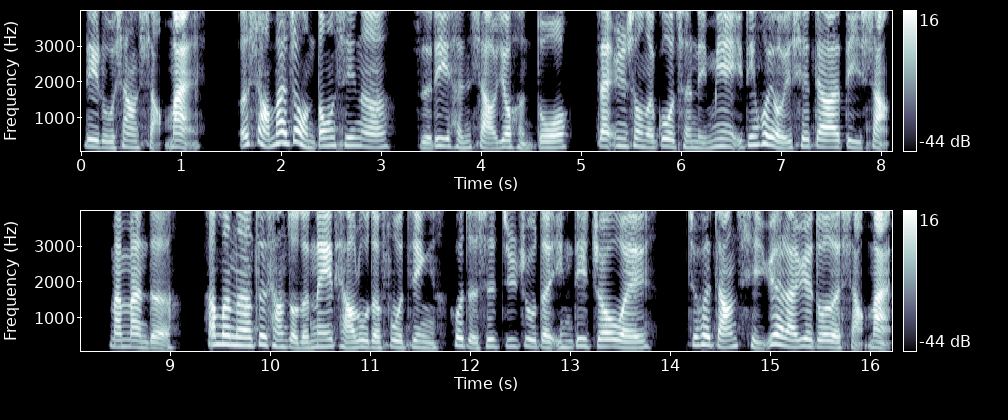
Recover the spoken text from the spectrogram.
例如像小麦。而小麦这种东西呢，籽粒很小又很多，在运送的过程里面，一定会有一些掉在地上。慢慢的，他们呢最常走的那一条路的附近，或者是居住的营地周围，就会长起越来越多的小麦。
